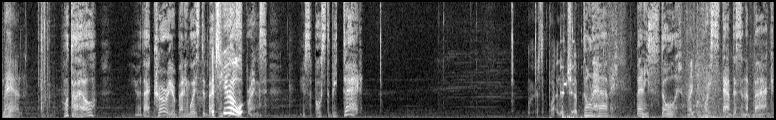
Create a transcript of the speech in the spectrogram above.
Man. What the hell? You're that courier Benny wasted back It's in you. Springs. You're supposed to be dead. Where's the platinum chip? Don't have it. Benny stole it right before he stabbed us in the back.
